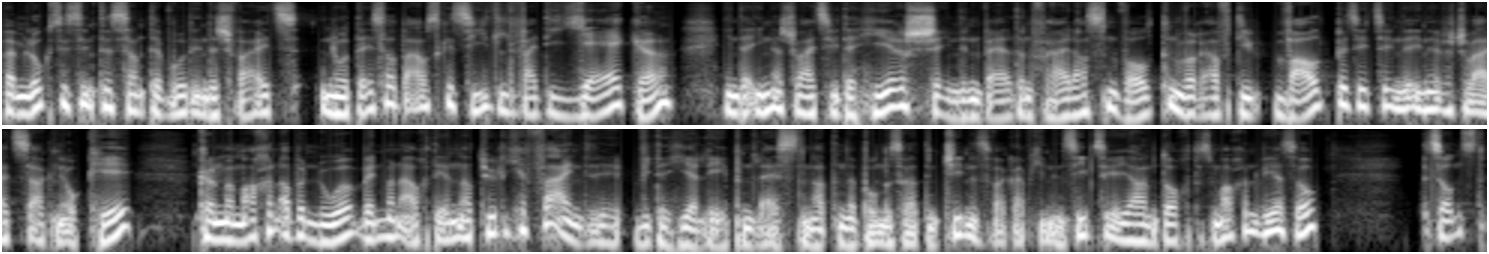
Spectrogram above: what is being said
Beim Luchs ist interessant, der wurde in der Schweiz nur deshalb ausgesiedelt, weil die Jäger in der Innerschweiz wieder Hirsche in den Wäldern freilassen wollten, worauf die Waldbesitzer in der Innerschweiz sagten, okay, können wir machen, aber nur, wenn man auch deren natürliche Feinde wieder hier leben lässt. Dann hat dann der Bundesrat entschieden, das war glaube ich in den 70er Jahren, doch, das machen wir so. Sonst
